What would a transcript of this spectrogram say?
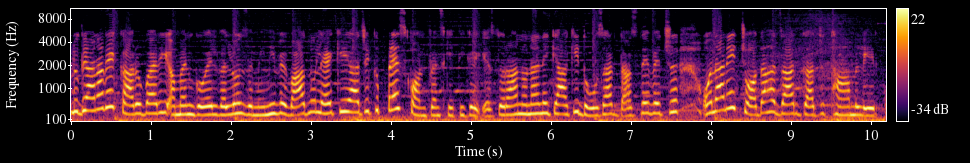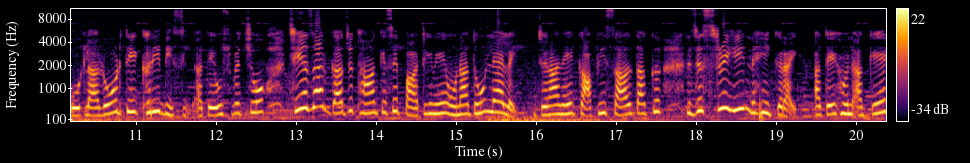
ਲੁਧਿਆਣਾ ਦੇ ਕਾਰੋਬਾਰੀ ਅਮਨ ਗੋਇਲ ਵੱਲੋਂ ਜ਼ਮੀਨੀ ਵਿਵਾਦ ਨੂੰ ਲੈ ਕੇ ਅੱਜ ਇੱਕ ਪ੍ਰੈਸ ਕਾਨਫਰੰਸ ਕੀਤੀ ਗਈ। ਇਸ ਦੌਰਾਨ ਉਹਨਾਂ ਨੇ ਕਿਹਾ ਕਿ 2010 ਦੇ ਵਿੱਚ ਉਹਨਾਂ ਨੇ 14000 ਗੱਜ ਥਾਂ ਮਲੇਰਕੋਟਲਾ ਰੋਡ ਤੇ ਖਰੀਦੀ ਸੀ ਅਤੇ ਉਸ ਵਿੱਚੋਂ 6000 ਗੱਜ ਥਾਂ ਕਿਸੇ ਪਾਰਟੀ ਨੇ ਉਹਨਾਂ ਤੋਂ ਲੈ ਲਈ। ਜਿਨ੍ਹਾਂ ਨੇ ਕਾਫੀ ਸਾਲ ਤੱਕ ਰਜਿਸਟਰੀ ਹੀ ਨਹੀਂ ਕਰਾਈ ਅਤੇ ਹੁਣ ਅੱਗੇ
